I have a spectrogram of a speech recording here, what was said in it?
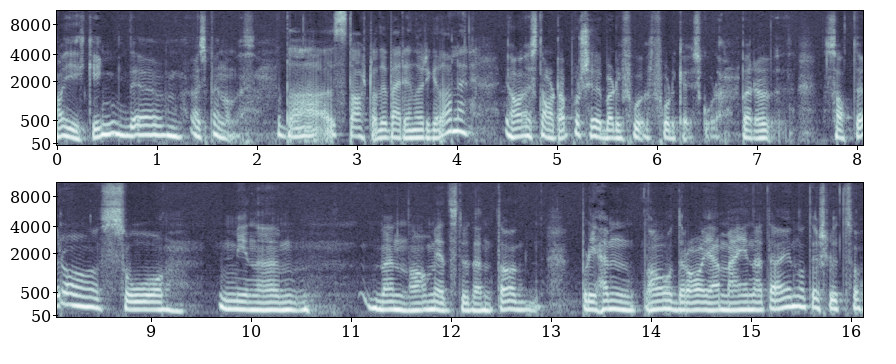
haiking det er spennende. Da starta du bare i Norge, da? eller? Ja, jeg starta på Skjeberg folkehøgskole. Bare satt der og så mine venner og medstudenter bli henta og dra hjem én etter én, og til slutt så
